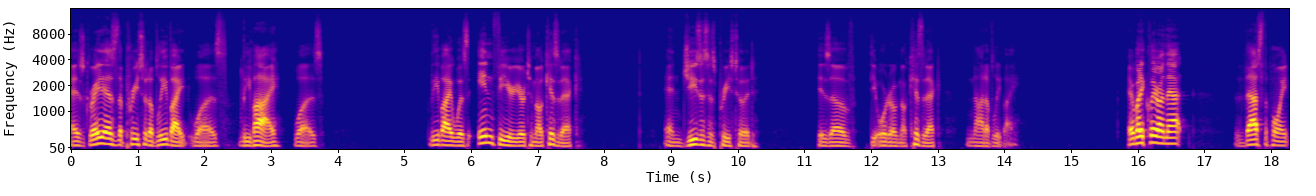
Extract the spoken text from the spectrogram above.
as great as the priesthood of Levite was, Levi was, Levi was inferior to Melchizedek, and Jesus' priesthood is of the order of Melchizedek, not of Levi. Everybody clear on that? That's the point.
